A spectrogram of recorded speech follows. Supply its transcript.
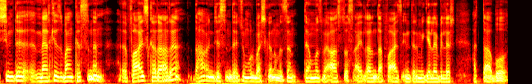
Şimdi e, Merkez Bankası'nın e, faiz kararı daha öncesinde Cumhurbaşkanımızın Temmuz ve Ağustos aylarında faiz indirimi gelebilir. Hatta bu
